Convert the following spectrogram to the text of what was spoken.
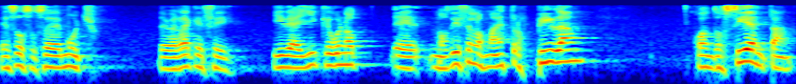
Eso sucede mucho, de verdad que sí. Y de allí que uno, eh, nos dicen los maestros, pidan cuando sientan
